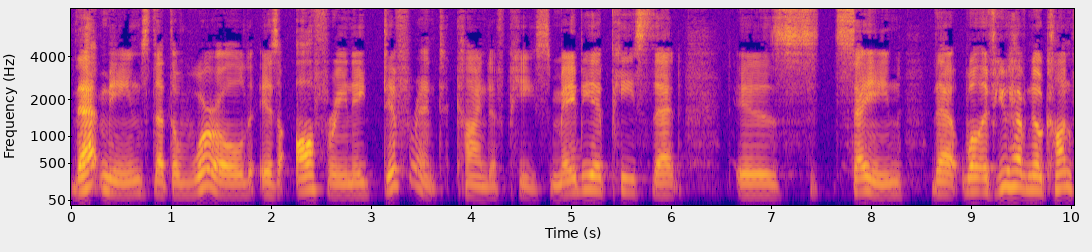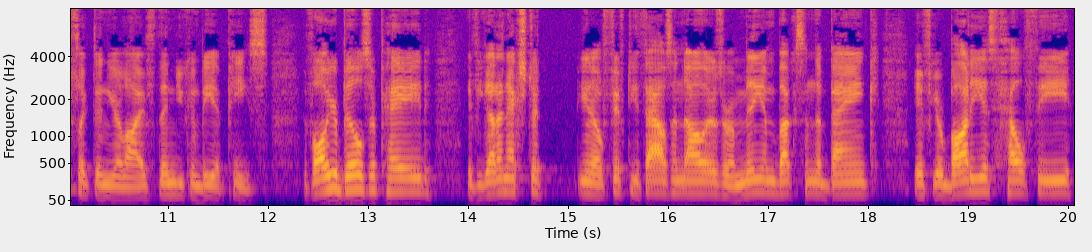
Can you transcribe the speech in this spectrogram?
That means that the world is offering a different kind of peace. Maybe a peace that is saying that, well, if you have no conflict in your life, then you can be at peace. If all your bills are paid, if you got an extra, you know, $50,000 or a million bucks in the bank, if your body is healthy,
